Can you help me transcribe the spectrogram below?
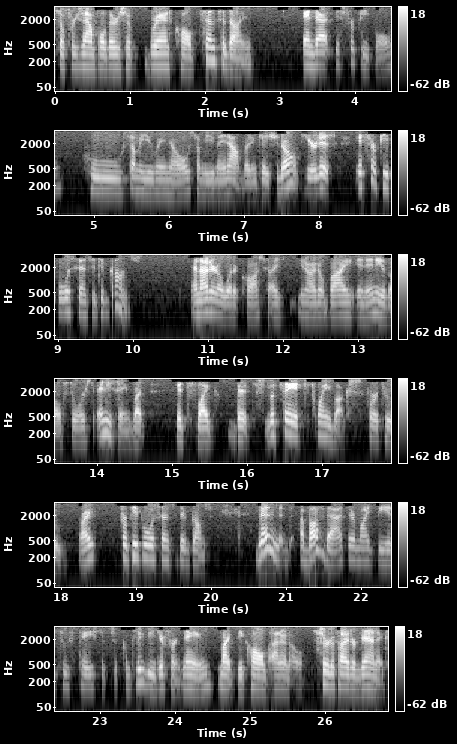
So for example, there's a brand called Sensodyne, and that is for people who some of you may know, some of you may not, but in case you don't, here it is. It's for people with sensitive gums. And I don't know what it costs. I you know, I don't buy in any of those stores anything, but it's like that's let's say it's 20 bucks for a tube, right? For people with sensitive gums. Then above that, there might be a toothpaste that's a completely different name, might be called, I don't know, certified organic.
